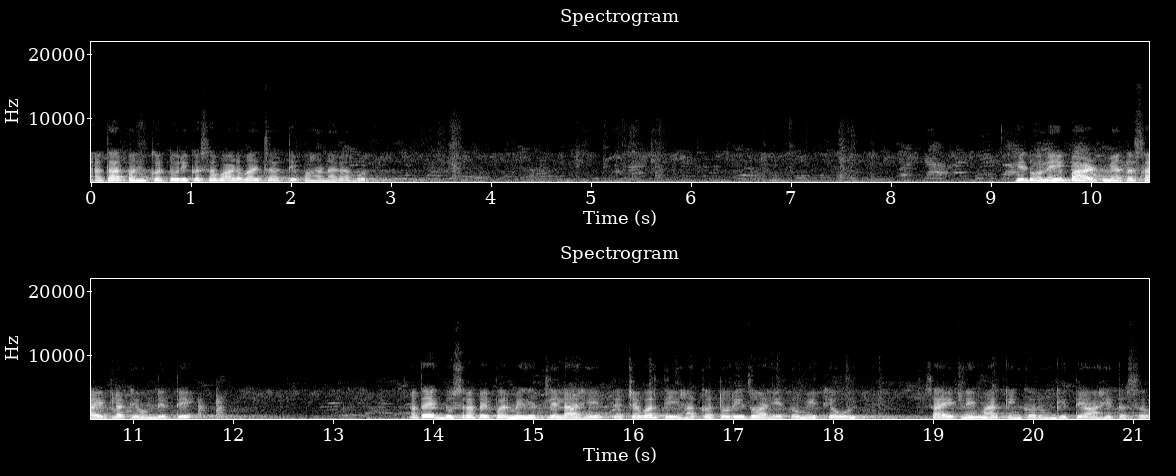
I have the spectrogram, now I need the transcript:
आता आपण कटोरी कसा वाढवायचा ते पाहणार आहोत. हे दोनही पार्ट मी आता साईडला ठेवून देते. आता एक दुसरा पेपर मी घेतलेला आहे. त्याच्यावरती हा कटोरी जो आहे तो मी ठेवून साईडने मार्किंग करून घेते आहे तसं.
